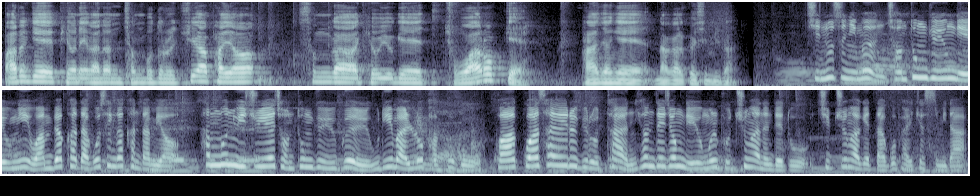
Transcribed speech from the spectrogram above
빠르게 변해가는 정보들을 취합하여 성가 교육에 조화롭게 반영해 나갈 것입니다. 진우 스님은 전통 교육 내용이 완벽하다고 생각한다며 한문 위주의 전통 교육을 우리말로 바꾸고 과학과 사회를 비롯한 현대적 내용을 보충하는 데도 집중하겠다고 밝혔습니다.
